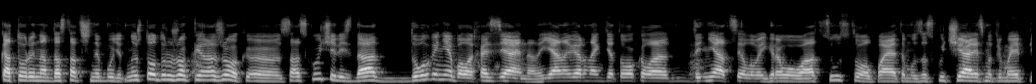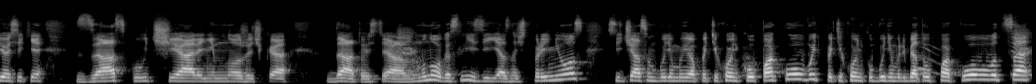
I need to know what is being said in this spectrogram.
который нам достаточно будет. Ну что, дружок-пирожок, э, соскучились, да? Долго не было хозяина. Я, наверное, где-то около дня целого игрового отсутствовал, поэтому заскучали, смотрю, мои песики, заскучали немножечко. Да, то есть а, много слизи я, значит, принес. Сейчас мы будем ее потихоньку упаковывать. Потихоньку будем, ребята, упаковываться.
